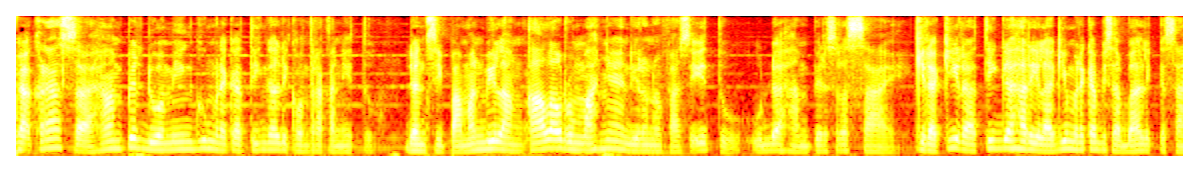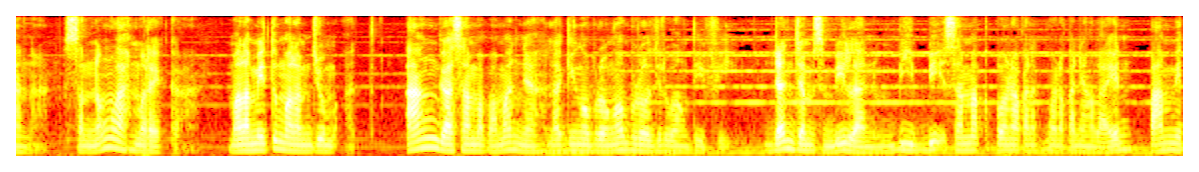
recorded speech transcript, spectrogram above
Nggak kerasa, hampir dua minggu mereka tinggal di kontrakan itu. Dan si paman bilang kalau rumahnya yang direnovasi itu udah hampir selesai. Kira-kira tiga hari lagi mereka bisa balik ke sana. Senenglah mereka. Malam itu malam Jumat. Angga sama pamannya lagi ngobrol-ngobrol di ruang TV. Dan jam 9, Bibi sama keponakan-keponakan yang lain pamit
